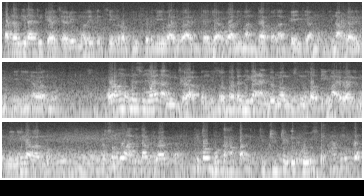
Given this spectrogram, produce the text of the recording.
Padahal kita itu diajari mulai kecil Rabbi firli wali wali daya wali manda wala dia mu'minah wali mu'minina wal Orang mukmin semuanya tanggung jawab Mustafa Tadi kan ada ngomong Husnul Khotimah wali mu'minina wal Semua kita doakan Kita buka apa nih? Dididik egois Aku gak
